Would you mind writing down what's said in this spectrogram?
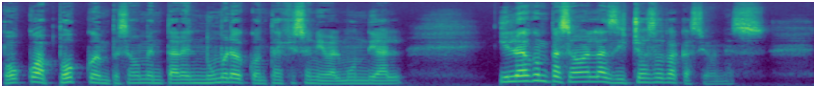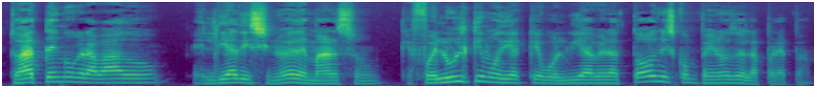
Poco a poco empezó a aumentar el número de contagios a nivel mundial y luego empezaron las dichosas vacaciones. Todavía tengo grabado el día 19 de marzo, que fue el último día que volví a ver a todos mis compañeros de la prepa,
